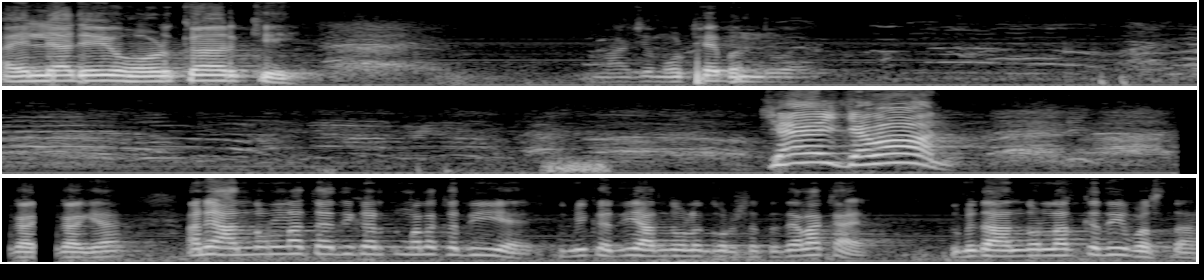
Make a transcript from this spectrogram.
अहिल्यादेवी होळकर की. माझे मोठे बंधू आहे जय जवान! घ्या. आणि आंदोलनाचा अधिकार तुम्हाला कधीही आहे. तुम्ही कधी आंदोलन करू शकता. त्याला काय? तुम्ही तर आंदोलनात कधीही बसता.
